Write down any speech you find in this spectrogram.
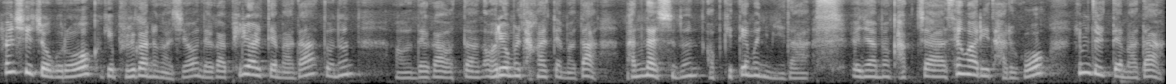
현실적으로 그게 불가능하죠. 내가 필요할 때마다 또는 어, 내가 어떤 어려움을 당할 때마다 만날 수는 없기 때문입니다. 왜냐하면 각자 생활이 다르고 힘들 때마다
